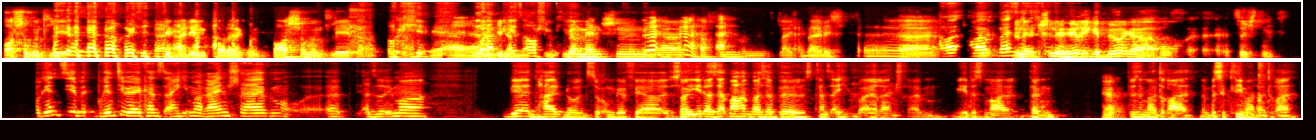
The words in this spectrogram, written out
Forschung und Lehre. bei dem Vordergrund. Forschung und Lehre. Okay. Ja, ja. Das mich jetzt auch schon über Menschen äh, schaffen und gleichzeitig äh, aber, aber, weißt eine, eine hörige Bürger hochzüchten. Äh, prinzipiell, prinzipiell kannst du eigentlich immer reinschreiben, äh, also immer, wir enthalten uns so ungefähr. Das soll jeder machen, was er will. Das kannst du eigentlich überall reinschreiben. Jedes Mal. Dann ja. bist du neutral. Dann bist du klimaneutral.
